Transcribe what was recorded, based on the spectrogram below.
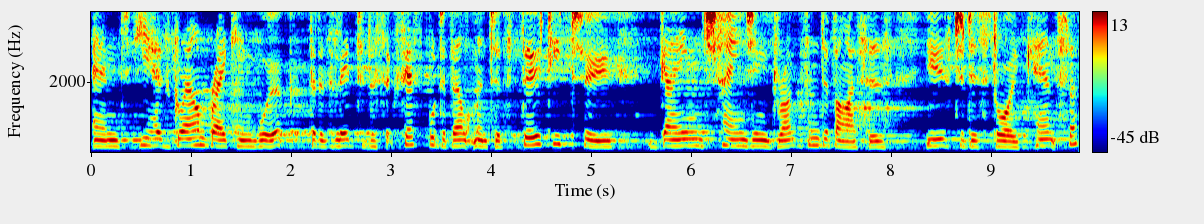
And he has groundbreaking work that has led to the successful development of 32 game changing drugs and devices used to destroy cancer,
